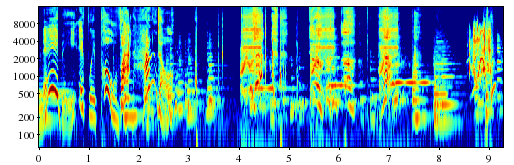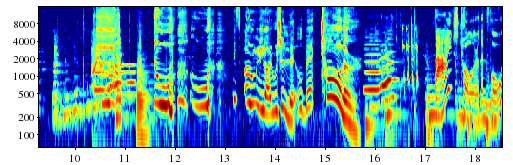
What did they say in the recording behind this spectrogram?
Maybe if we pull that handle. Oh, if only I was a little bit taller. Five's taller than four.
